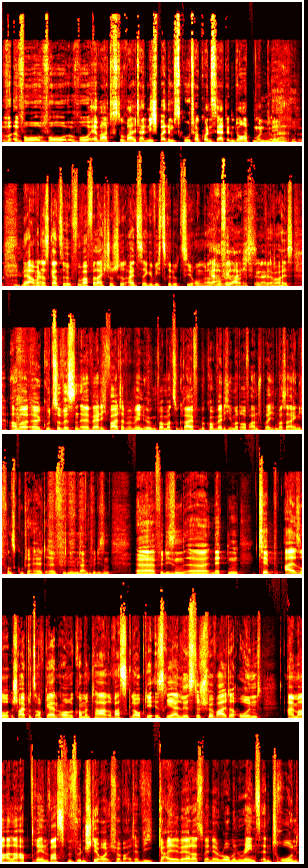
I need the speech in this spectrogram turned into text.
wo, wo, wo erwartest du Walter? Nicht bei dem Scooter-Konzert in Dortmund, nee. oder? nee, aber ja. das ganze Hüpfen war vielleicht schon Schritt eins der Gewichtsreduzierung. Also ja, vielleicht wer, weiß, vielleicht. wer weiß. Aber äh, gut zu wissen, äh, werde ich Walter, wenn wir ihn irgendwann mal zu greifen bekommen, werde ich immer darauf ansprechen, was er eigentlich von Scooter hält. Äh, vielen lieben Dank für diesen, äh, für diesen äh, netten Tipp. Also schreibt uns auch gerne eure Kommentare. Was glaubt ihr ist realistisch für Walter und einmal alle abdrehen. Was wünscht ihr euch für Walter? Wie geil wäre das, wenn der Roman Reigns entthront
